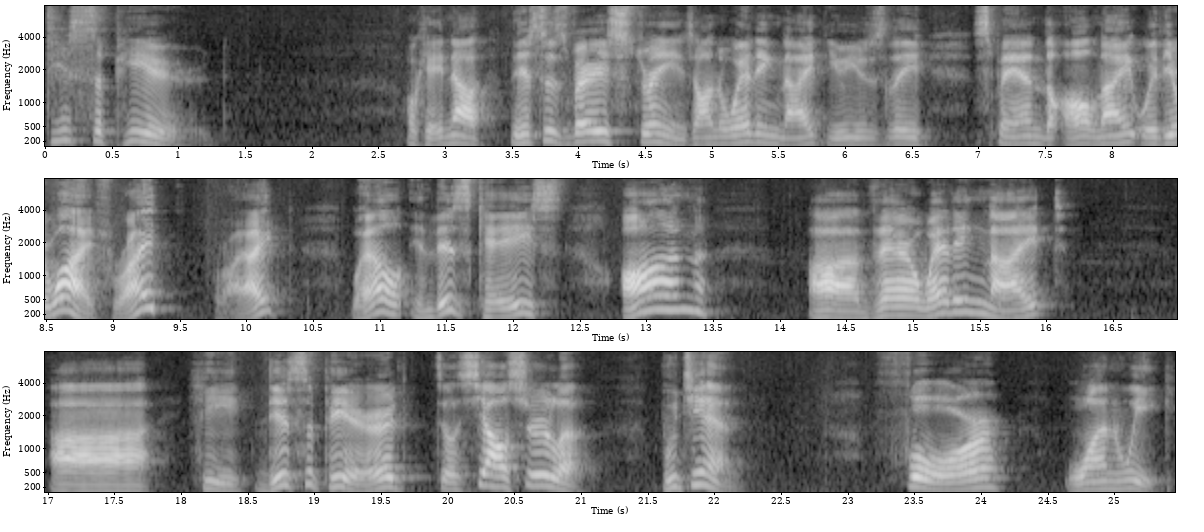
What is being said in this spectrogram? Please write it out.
disappeared. Okay, now this is very strange. On the wedding night, you usually spend all night with your wife, right? Right? Well, in this case, on uh, their wedding night, uh, he disappeared, 就消失了,不见, for one week.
